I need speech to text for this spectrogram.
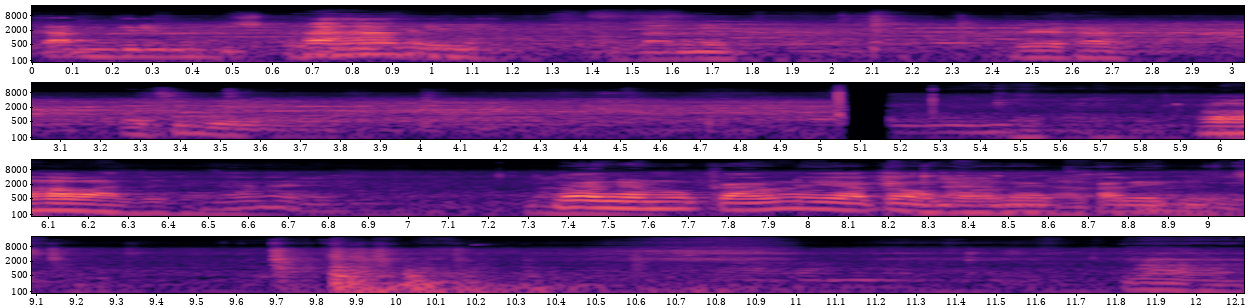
કામગીરીમાં ડિસ્કસ હા હા વાંધો નહીં ના ના હું કામ નહીં આતો મને ખાલી હા હા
